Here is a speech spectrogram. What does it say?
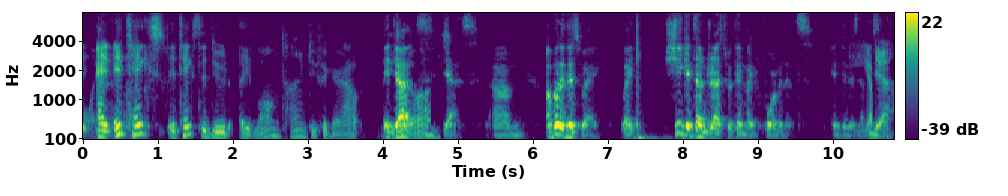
And, like, and it takes it takes the dude a long time to figure out. It does. Yes. Um, I'll put it this way: like she gets undressed within like four minutes into this Yep. episode.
